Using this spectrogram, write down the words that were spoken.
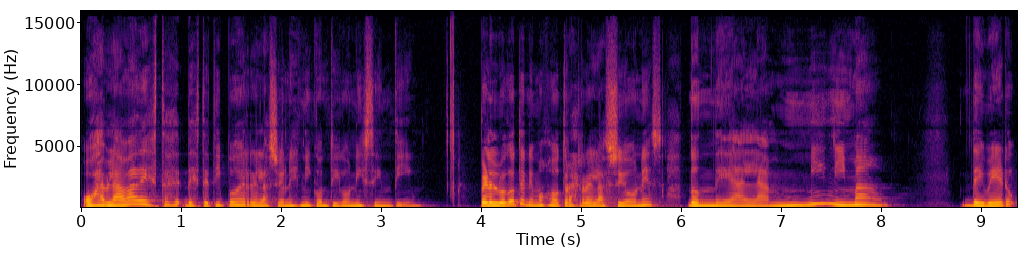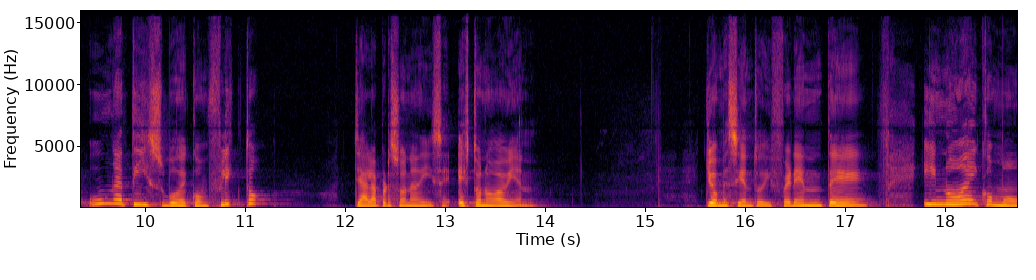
Os hablaba de este, de este tipo de relaciones ni contigo ni sin ti, pero luego tenemos otras relaciones donde a la mínima de ver un atisbo de conflicto, ya la persona dice, esto no va bien. Yo me siento diferente, y no hay como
